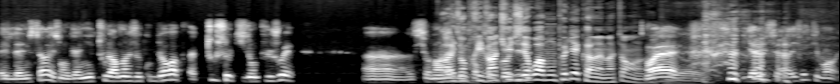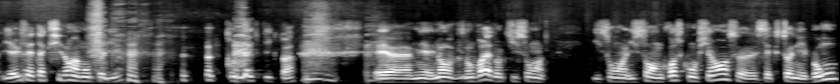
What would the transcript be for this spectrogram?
et le Leinster, ils ont gagné tous leurs matchs de Coupe d'Europe, enfin, tous ceux qu'ils ont pu jouer. Euh, si on Ah, ils ont pris contre 28-0 à Montpellier quand même, attends. Ouais, il y a eu effectivement, il y a eu cet accident à Montpellier qu'on ne s'explique pas. Et euh, mais non, donc voilà, donc ils sont, ils sont, ils sont en grosse confiance. euh, Sexton est bon.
